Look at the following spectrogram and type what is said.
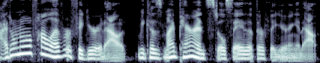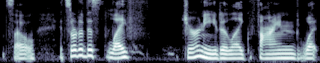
I don't know if I'll ever figure it out because my parents still say that they're figuring it out. So it's sort of this life journey to like find what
